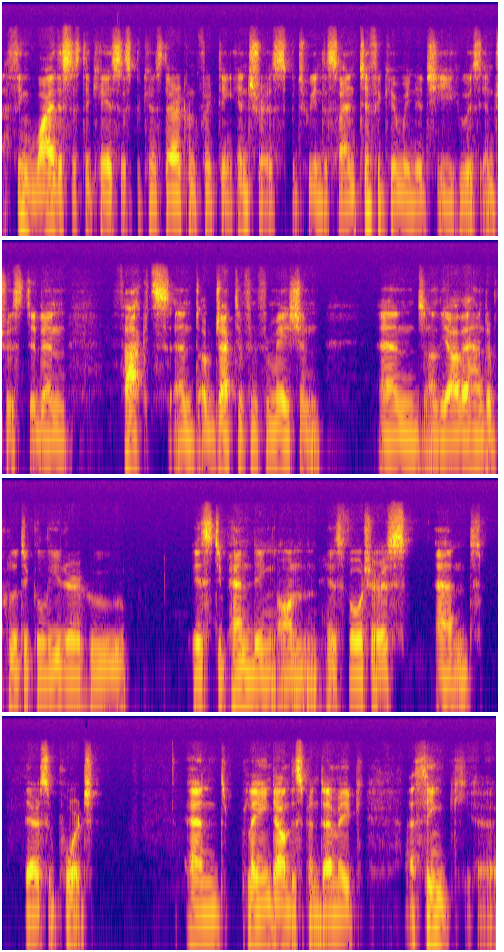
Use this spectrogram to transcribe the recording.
i think why this is the case is because there are conflicting interests between the scientific community who is interested in facts and objective information and on the other hand a political leader who is depending on his voters and their support. And playing down this pandemic i think uh,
